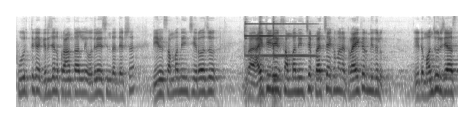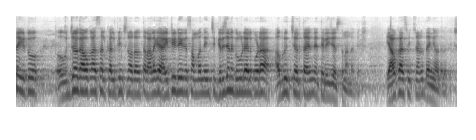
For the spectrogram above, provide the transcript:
పూర్తిగా గిరిజన ప్రాంతాలని వదిలేసింది అధ్యక్ష. దీనికి సంబంధించి ఈరోజు ఐటీడీకి సంబంధించి ప్రత్యేకమైన ట్రైకర్ నిధులు ఇటు మంజూరు చేస్తే ఇటు ఉద్యోగ అవకాశాలు కల్పించిన వారు అవుతారు. అలాగే ఐటీడీకి సంబంధించి గిరిజన గూడాలు కూడా అభివృద్ధి చెందుతాయని నేను తెలియజేస్తున్నాను అధ్యక్ష. ఈ అవకాశం ఇచ్చినందుకు ధన్యవాదాలు అధ్యక్ష.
